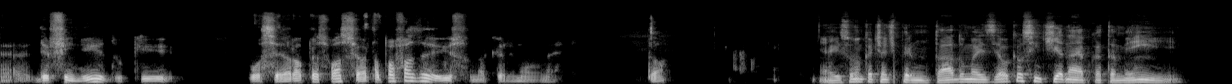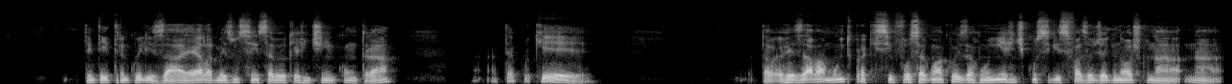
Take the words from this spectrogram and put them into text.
é, definido que você era a pessoa certa para fazer isso naquele momento. Então. É, isso eu nunca tinha te perguntado, mas é o que eu sentia na época também. Tentei tranquilizar ela, mesmo sem saber o que a gente ia encontrar. Até porque eu rezava muito para que, se fosse alguma coisa ruim, a gente conseguisse fazer o diagnóstico na, na,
